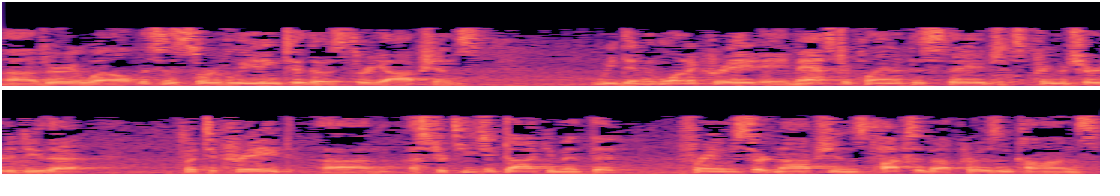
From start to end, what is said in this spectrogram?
uh, very well. This is sort of leading to those three options. We didn't want to create a master plan at this stage. It's premature to do that. But to create um, a strategic document that frames certain options, talks about pros and cons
